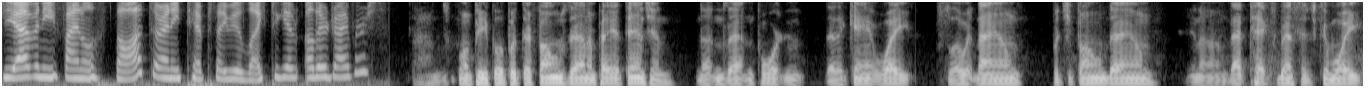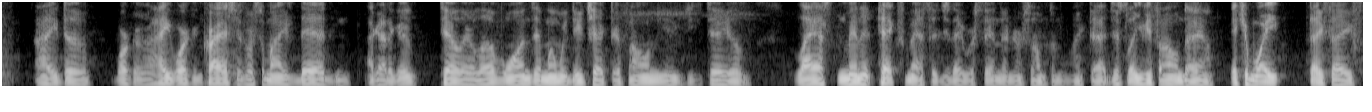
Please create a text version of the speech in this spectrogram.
Do you have any final thoughts or any tips that you'd like to give other drivers? I just want people to put their phones down and pay attention. Nothing's that important that it can't wait. Slow it down. Put your phone down. You know that text message can wait. I hate to work. I hate working crashes where somebody's dead and I got to go tell their loved ones. And when we do check their phone, you, you can tell you last minute text message they were sending or something like that. Just leave your phone down. It can wait. Stay safe.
